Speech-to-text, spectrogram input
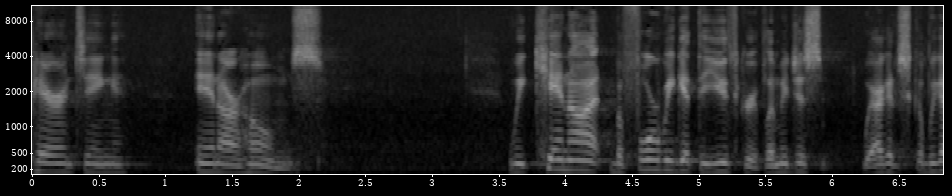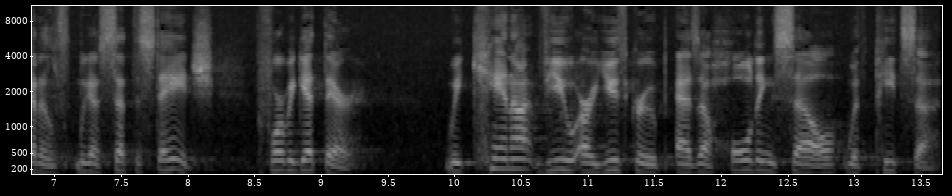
parenting in our homes. We cannot, before we get the youth group, let me just, I just we got to we got to set the stage before we get there. We cannot view our youth group as a holding cell with pizza.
